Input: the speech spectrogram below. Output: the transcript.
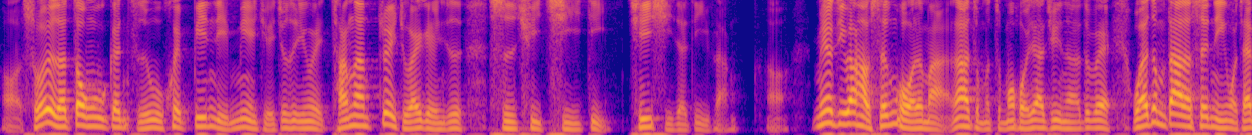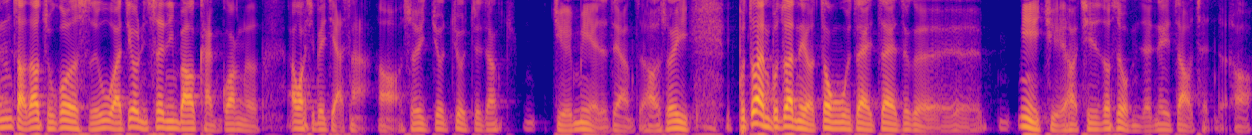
哦，所有的动物跟植物会濒临灭绝，就是因为常常最主要一个原因就是失去栖地、栖息的地方啊。没有地方好生活了嘛？那怎么怎么活下去呢？对不对？我要这么大的森林，我才能找到足够的食物啊！结果你森林把我砍光了啊！我是被假杀哦，所以就就就这样绝灭的这样子哈。所以不断不断的有动物在在这个灭绝哈，其实都是我们人类造成的哈。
